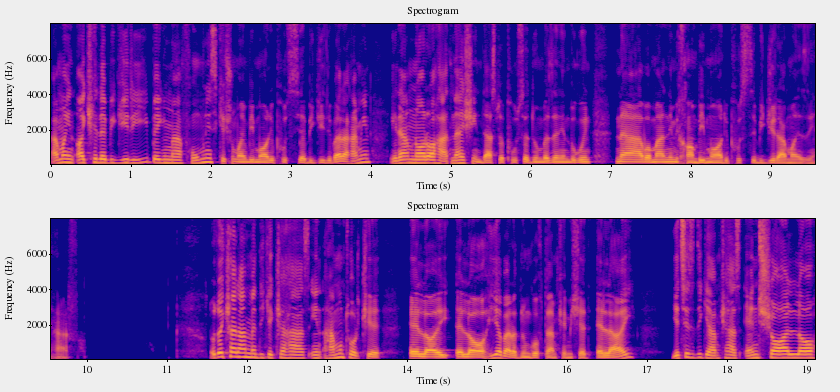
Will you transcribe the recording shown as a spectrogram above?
اما این آکله بگیری به این مفهوم نیست که شما این بیماری پوستی بگیری. برای همین این هم ناراحت نشین دست به پوستتون بزنین بگوین نه و من نمی‌خوام بیماری پوستی بگیرم ما از این حرفا دو تا کلمه دیگه که هست این همونطور که الهی الهی براتون گفتم که میشه الهی یه چیز دیگه هم که هست. انشالله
